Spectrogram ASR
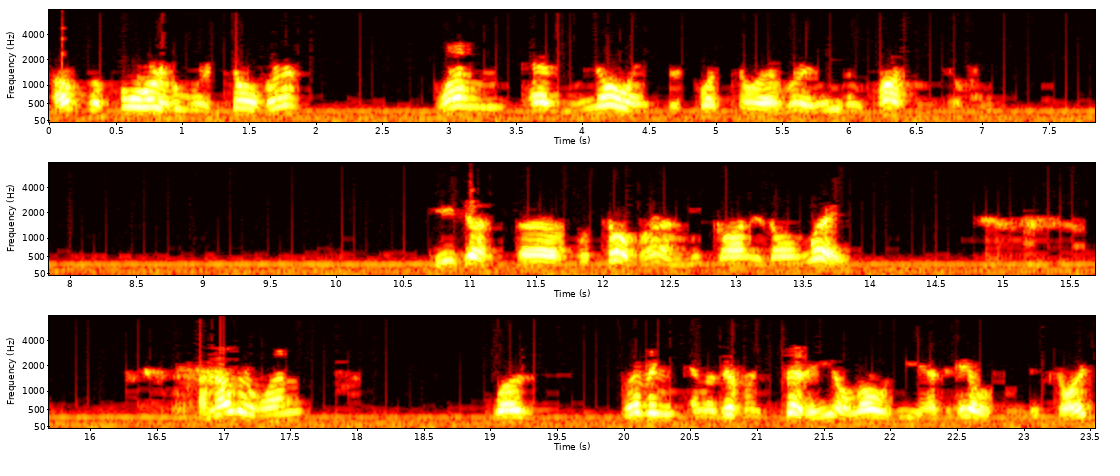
Of the four who were sober, one had no interest whatsoever in even talking He just uh, was sober and he'd gone his own way. Another one was living in a different city, although he had hailed from Detroit.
